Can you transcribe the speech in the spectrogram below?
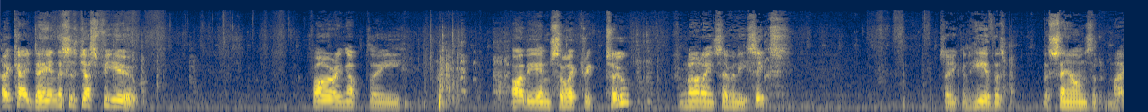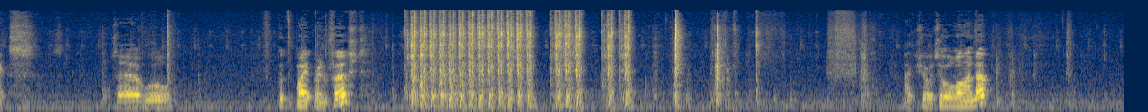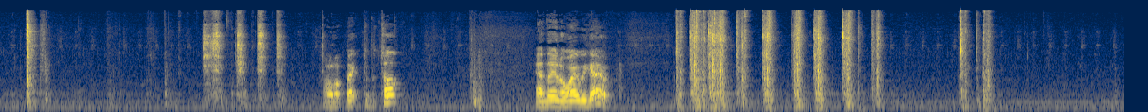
Okay Dan, this is just for you. Firing up the IBM Selectric 2 from 1976 so you can hear the, the sounds that it makes. So we'll put the paper in first. Make sure it's all lined up. Hold it back to the top and then away we go.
